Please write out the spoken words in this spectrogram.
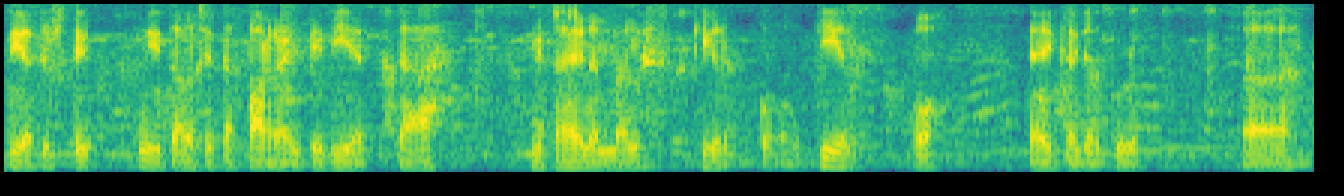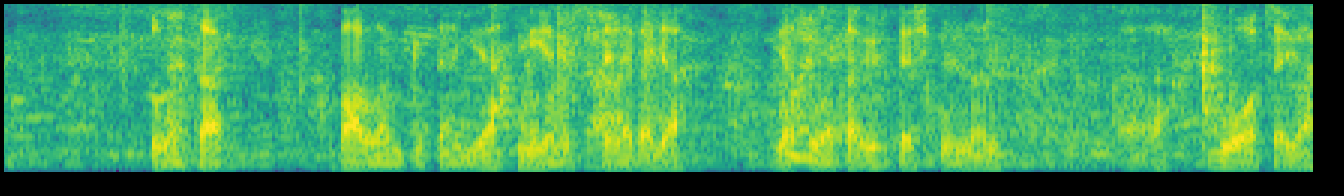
tietysti niitä on sitä parempi viettää, mitä enemmän kirkko on kirkko, eikä joku ää, tuota, vallanpitäjiä mielistelevä ja, ja tuota, yhteiskunnan muoteja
